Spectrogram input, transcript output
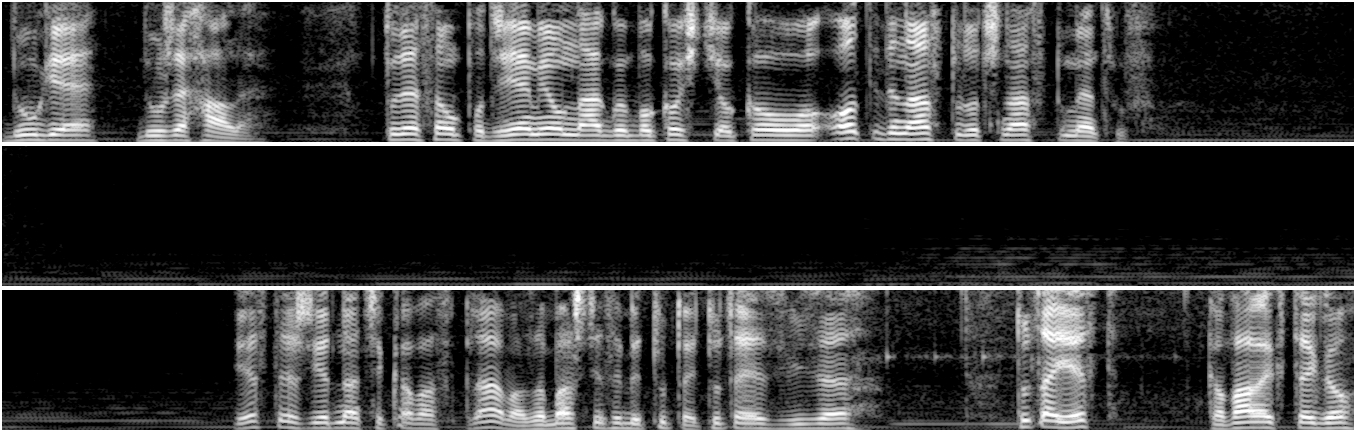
długie, duże hale, które są pod ziemią na głębokości około od 11 do 13 metrów. Jest też jedna ciekawa sprawa. Zobaczcie sobie tutaj. Tutaj jest, widzę, tutaj jest kawałek tego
